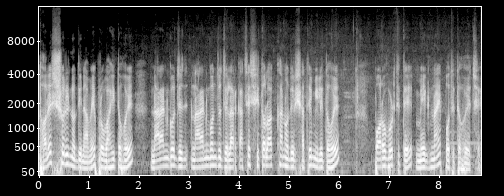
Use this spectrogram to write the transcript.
ধলেশ্বরী নদী নামে প্রবাহিত হয়ে নারায়ণগঞ্জ নারায়ণগঞ্জ জেলার কাছে শীতলাক্ষা নদীর সাথে মিলিত হয়ে পরবর্তীতে মেঘনায় পতিত হয়েছে।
